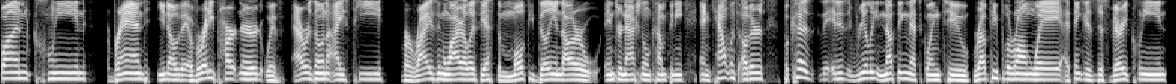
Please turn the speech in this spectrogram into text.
fun, clean brand. You know, they have already partnered with Arizona Iced Tea, Verizon Wireless, yes, the multi billion dollar international company, and countless others because it is really nothing that's going to rub people the wrong way. I think it is just very clean,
